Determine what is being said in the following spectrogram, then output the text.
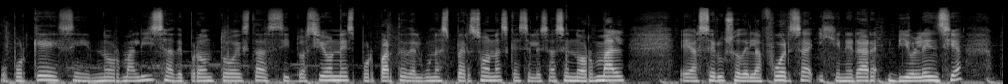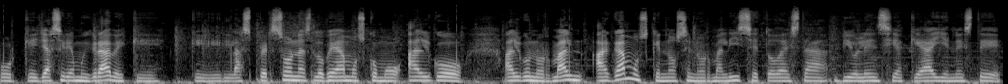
o por qué se normaliza de pronto estas situaciones por parte de algunas personas que se les hace normal eh, hacer uso de la fuerza y generar violencia? Porque ya sería muy grave que que las personas lo veamos como algo, algo normal, hagamos que no se normalice toda esta violencia que hay en este,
